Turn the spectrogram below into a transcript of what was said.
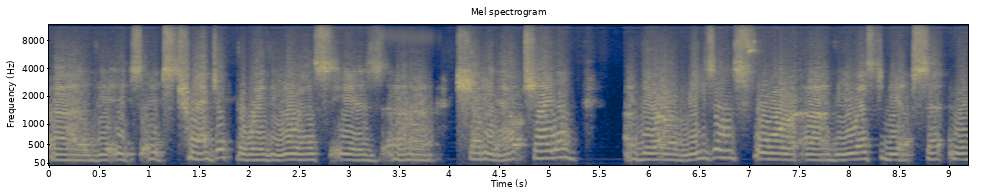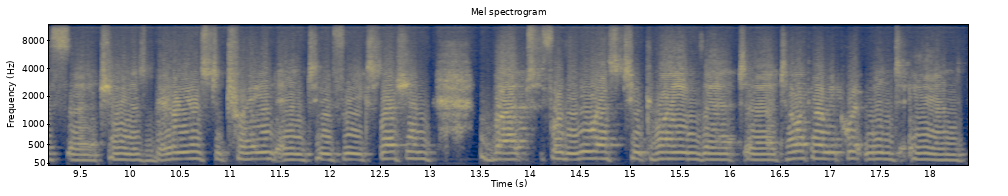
Uh, the, it's, it's tragic the way the US is uh, shutting out China. Uh, there are reasons for uh, the U.S. to be upset with uh, China's barriers to trade and to free expression, but for the U.S. to claim that uh, telecom equipment and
